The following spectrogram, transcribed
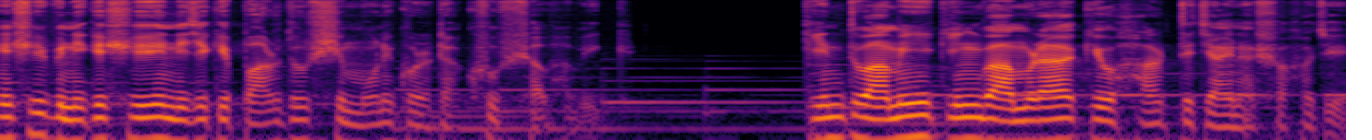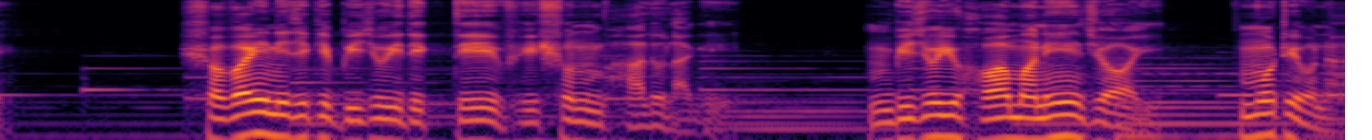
হিসেব নিকেশে নিজেকে পারদর্শী মনে করাটা খুব স্বাভাবিক। কিন্তু আমি কিংবা আমরা কেউ হারতে চাই না সহজে। সবাই নিজেকে বিজয়ী দেখতে ভীষণ ভালো লাগে। বিজয়ী হওয়া মানে জয়, মোটেও না।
